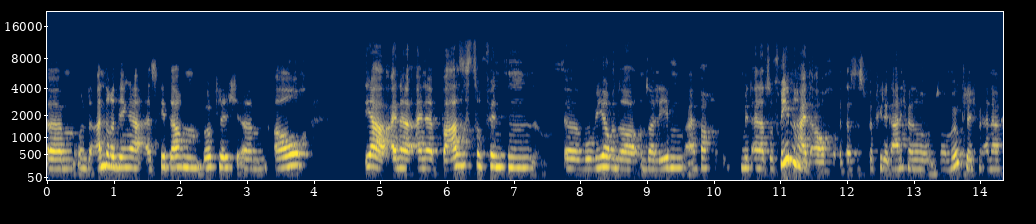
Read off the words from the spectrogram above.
ähm, und andere Dinge. Es geht darum, wirklich auch ja, eine, eine Basis zu finden, äh, wo wir unser, unser Leben einfach mit einer Zufriedenheit auch, das ist für viele gar nicht mehr so, so möglich, mit einer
